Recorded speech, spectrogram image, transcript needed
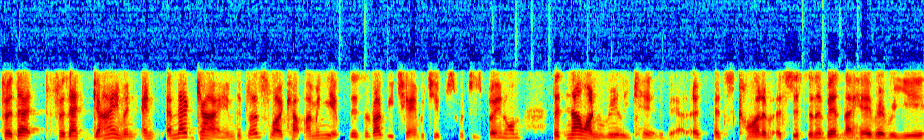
for that for that game, and, and, and that game, the Bledisloe Cup. I mean, yeah, there's the Rugby Championships which has been on, but no one really cares about it. It's kind of it's just an event they have every year.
